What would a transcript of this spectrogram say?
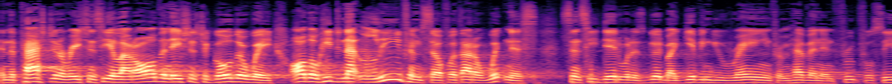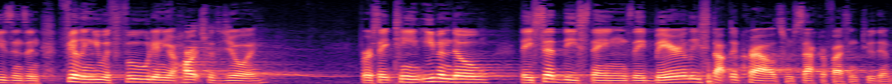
In the past generations, he allowed all the nations to go their way, although he did not leave himself without a witness, since he did what is good by giving you rain from heaven and fruitful seasons and filling you with food and your hearts with joy. Verse 18 Even though they said these things, they barely stopped the crowds from sacrificing to them.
